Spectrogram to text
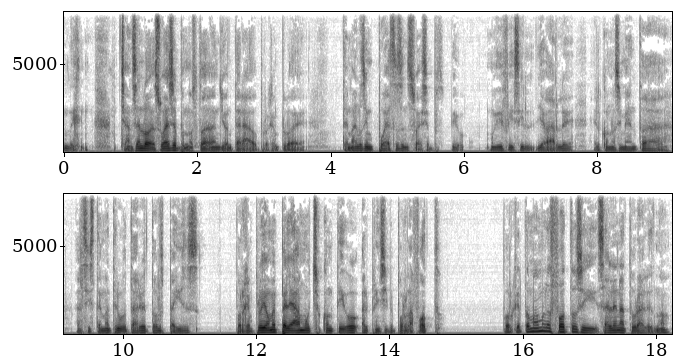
Chance en lo de Suecia, pues no estoy yo enterado, por ejemplo, de tema de los impuestos en Suecia, pues digo, muy difícil llevarle el conocimiento al sistema tributario de todos los países. Por ejemplo, yo me peleaba mucho contigo al principio por la foto. Porque tomamos las fotos y salen naturales, ¿no?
